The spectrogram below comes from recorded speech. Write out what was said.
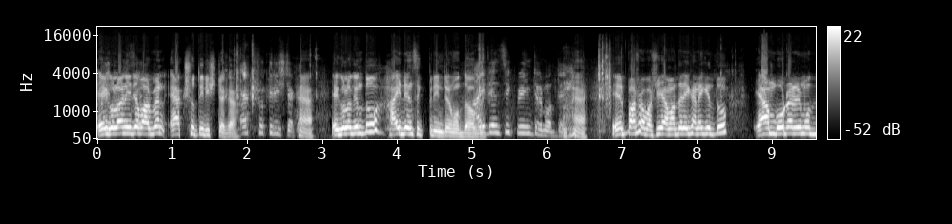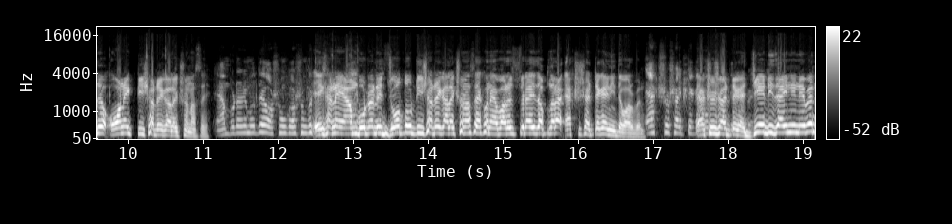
এইগুলা নিতে পারবেন একশো তিরিশ টাকা। 130 টাকা। হ্যাঁ এগুলো কিন্তু হাইডেন্সিক প্রিন্টের মধ্যে হবে। হাইডেন্সিক প্রিন্টের মধ্যে। হ্যাঁ এর পাশাপাশি আমাদের এখানে কিন্তু এমব্রয়ডারির মধ্যে অনেক টি শার্টের কালেকশন আছে এমব্রয়ডারির মধ্যে অসংখ্য অসংখ্য এখানে এমব্রয়ডারির যত টি শার্টের কালেকশন আছে এখন এভারেজ প্রাইস আপনারা একশো ষাট টাকায় নিতে পারবেন 160 টাকা একশো ষাট টাকায় যে ডিজাইনই নেবেন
